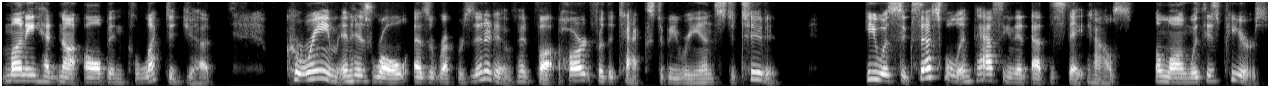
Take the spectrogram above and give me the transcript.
money had not all been collected yet. Karriem, in his role as a representative, had fought hard for the tax to be reinstituted. He was successful in passing it at the State House, along with his peers.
